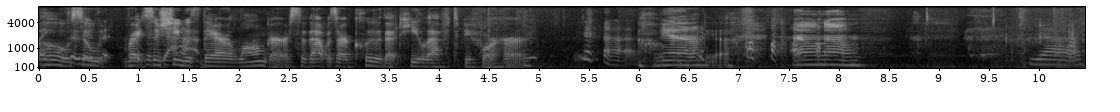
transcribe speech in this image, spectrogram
Like, oh, so, there's a- right. So a she was there longer. So that was our clue that he left before her. Yeah, Yeah. Yeah. I don't know. yeah.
